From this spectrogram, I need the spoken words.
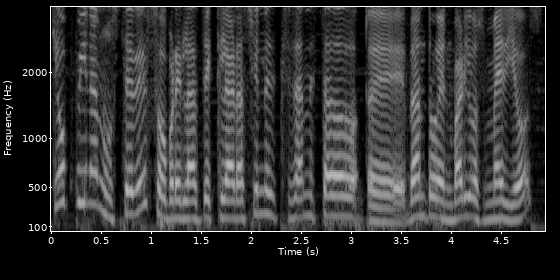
¿Qué opinan ustedes sobre las declaraciones que se han estado eh, dando en varios medios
